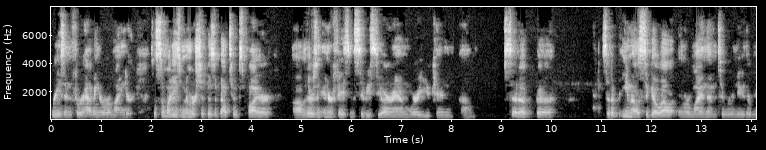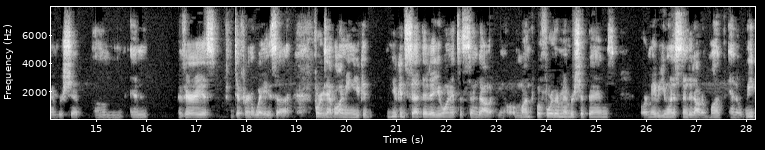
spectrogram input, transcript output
reason for having a reminder. So somebody's membership is about to expire. Um, there's an interface in CiviCRM where you can um, set up uh, set up emails to go out and remind them to renew their membership um, in various different ways. Uh, for example, I mean, you could you could set that you wanted to send out you know a month before their membership ends or maybe you want to send it out a month and a week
